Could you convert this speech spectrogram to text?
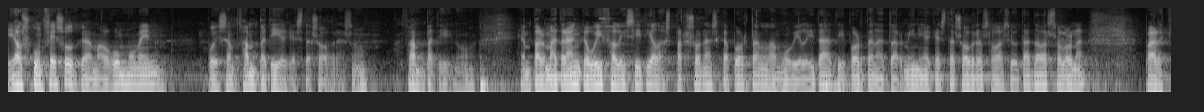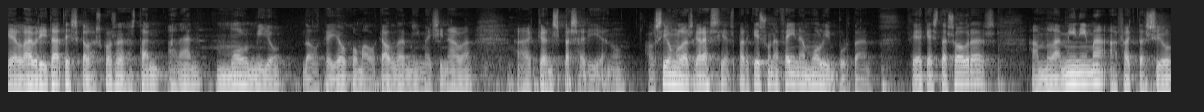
i els confesso que en algun moment pues, em fan patir aquestes obres, no? em fan patir. No? I em permetran que avui feliciti a les persones que porten la mobilitat i porten a termini aquestes obres a la ciutat de Barcelona, perquè la veritat és que les coses estan anant molt millor del que jo com a alcalde m'imaginava eh, que ens passaria. No? Els dono les gràcies perquè és una feina molt important fer aquestes obres amb la mínima afectació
